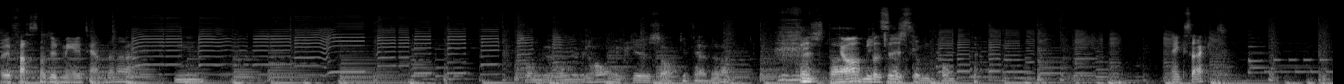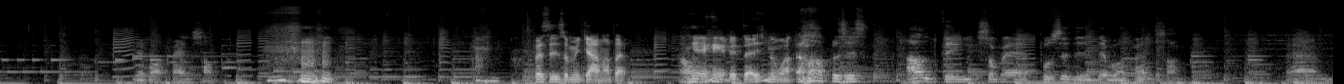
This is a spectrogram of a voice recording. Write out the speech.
Det har fastnat ut mer i tänderna där. Mm. Så om du, om du vill ha mycket saker i tänderna. Testa Ja, mikra precis. skumtomte. Exakt. Det är bara för hälsan. Precis som mycket annat är. Ja. Enligt dig Noah. Ja precis. Allting som är positivt det är bara för hälsan. Um,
